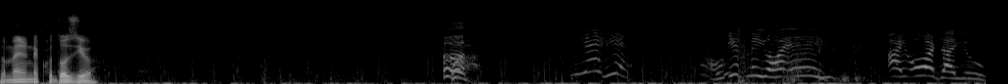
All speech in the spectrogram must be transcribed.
To mene neko doziva. Give me your aid. I order you.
